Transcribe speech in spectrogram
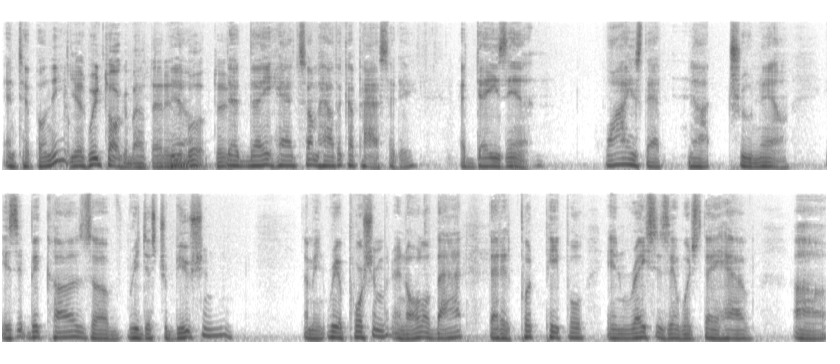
and Tip O'Neill. Yes, we talk about that in You the know, book too. That they had somehow the capacity at day's end. Why is that not true now? Is it because of redistribution? I mean, reapportionment and all of that that has put people in races in which they have uh,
